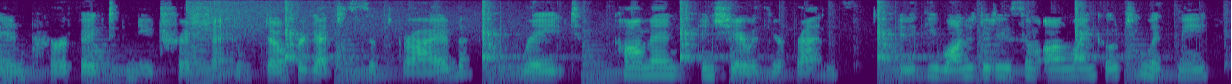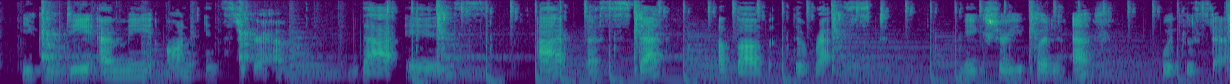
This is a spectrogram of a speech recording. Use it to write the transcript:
Imperfect Nutrition. Don't forget to subscribe, rate, comment, and share with your friends. And if you wanted to do some online coaching with me, you can DM me on Instagram. That is at a step above the rest. Make sure you put an F with the step.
